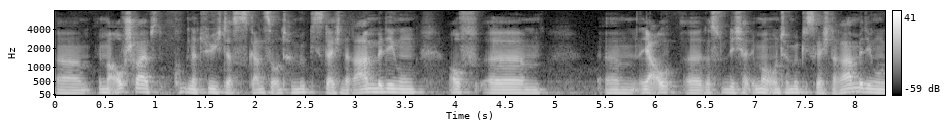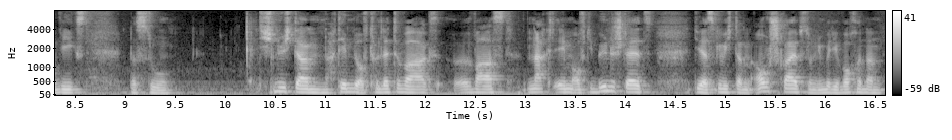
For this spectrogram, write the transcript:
ähm, immer aufschreibst. Guck natürlich, dass das Ganze unter möglichst gleichen Rahmenbedingungen auf, ähm, ähm, ja, auf, äh, dass du dich halt immer unter möglichst gleichen Rahmenbedingungen wiegst, dass du dich nüchtern, nachdem du auf Toilette warst, äh, warst, nackt eben auf die Bühne stellst, dir das Gewicht dann aufschreibst und über die Woche dann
